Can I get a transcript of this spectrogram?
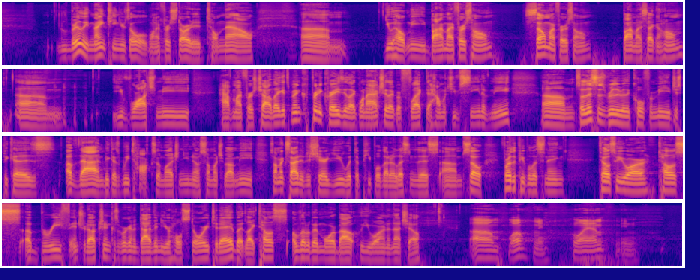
really 19 years old when I first started till now. Um, you helped me buy my first home, sell my first home, buy my second home. Um, you've watched me have my first child. Like it's been pretty crazy. Like when I actually like reflect at how much you've seen of me. Um, so this is really really cool for me just because of that and because we talk so much and you know so much about me. So I'm excited to share you with the people that are listening to this. Um, so for the people listening. Tell us who you are. Tell us a brief introduction because we're going to dive into your whole story today. But like, tell us a little bit more about who you are in a nutshell. Um, well, I mean, who I am. I mean,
